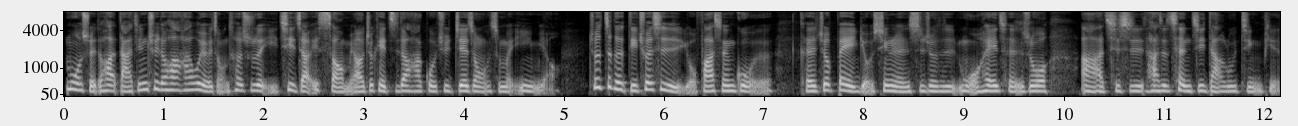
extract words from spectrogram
墨水的话，打进去的话，它会有一种特殊的仪器，只要一扫描就可以知道他过去接种什么疫苗。就这个的确是有发生过的，可是就被有心人士就是抹黑成说啊，其实他是趁机打入晶片，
